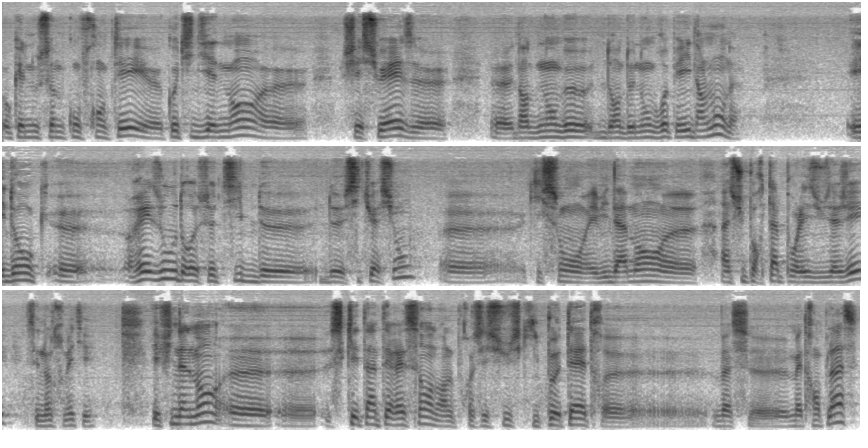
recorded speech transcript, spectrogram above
auxquelles nous sommes confrontés quotidiennement chez Suez, dans de, nombreux, pays dans le monde. Et donc, résoudre ce type de, de situation, qui sont évidemment insupportables pour les usagers, c'est notre métier. Et finalement, euh, euh, ce qui est intéressant dans le processus qui peut-être euh, va se mettre en place,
